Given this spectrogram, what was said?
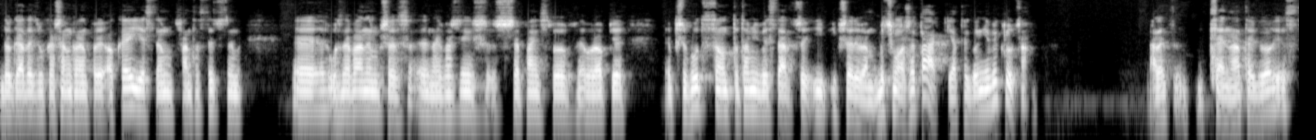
dogadać z Łukaszenką, on powie, ok, jestem fantastycznym, e, uznawanym przez najważniejsze państwo w Europie przywódcą, to to mi wystarczy i, i przerywam. Być może tak, ja tego nie wykluczam. Ale cena tego jest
